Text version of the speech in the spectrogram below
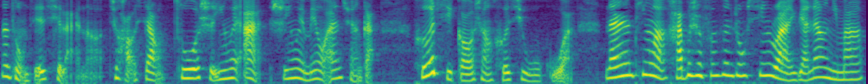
那总结起来呢，就好像作是因为爱，是因为没有安全感，何其高尚，何其无辜啊！男人听了还不是分分钟心软，原谅你吗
